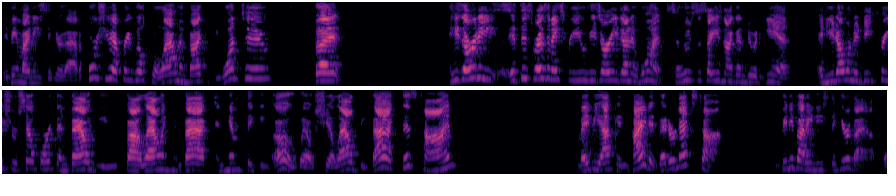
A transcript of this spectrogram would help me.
If anybody needs to hear that. Of course you have free will to allow him back if you want to, but he's already if this resonates for you, he's already done it once. So who's to say he's not going to do it again? And you don't want to decrease your self worth and value by allowing him back and him thinking, oh, well, she allowed me back this time. Maybe I can hide it better next time. If anybody needs to hear that,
